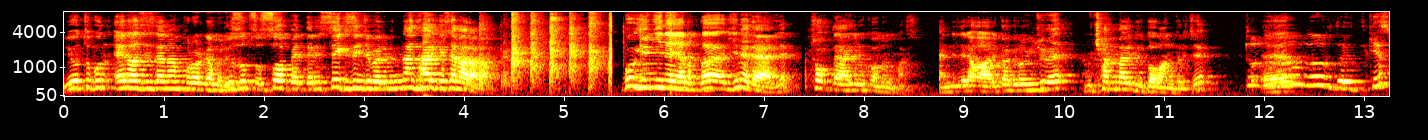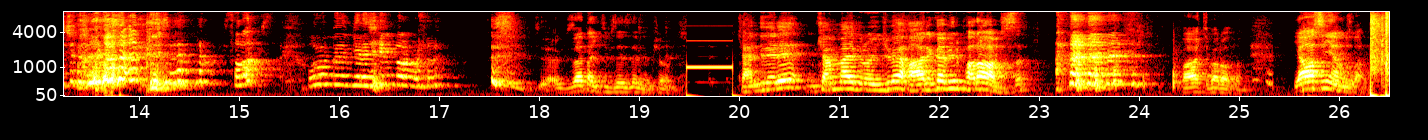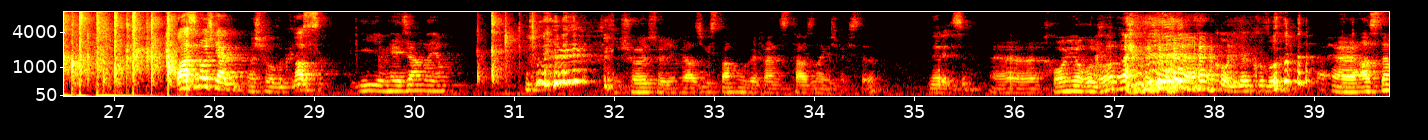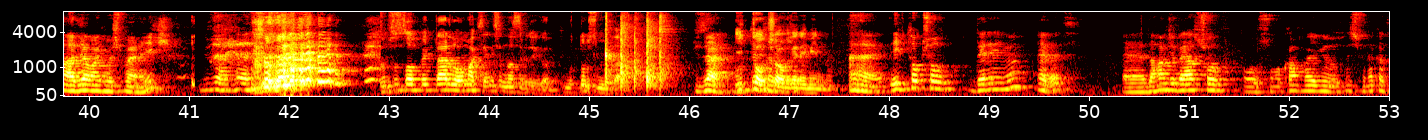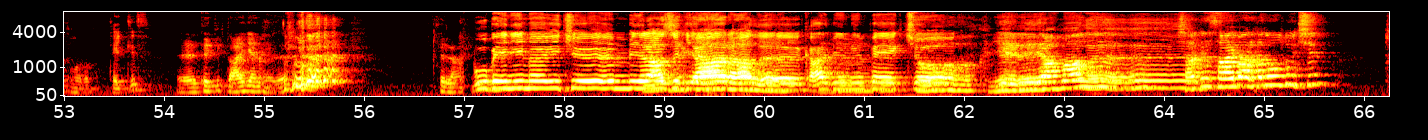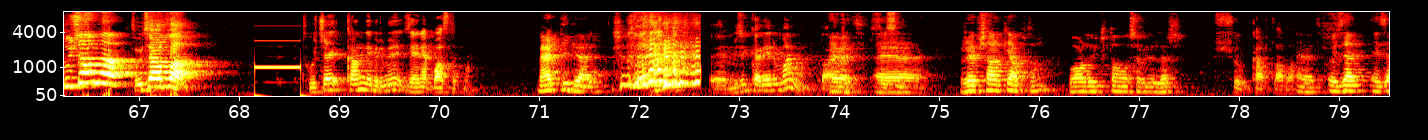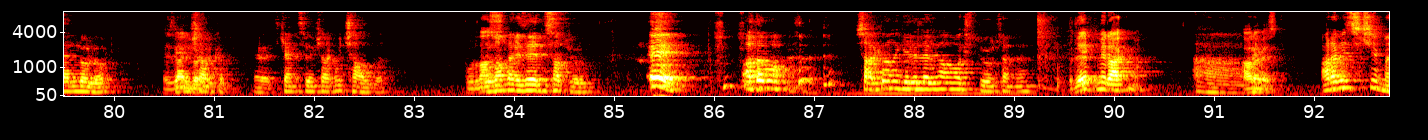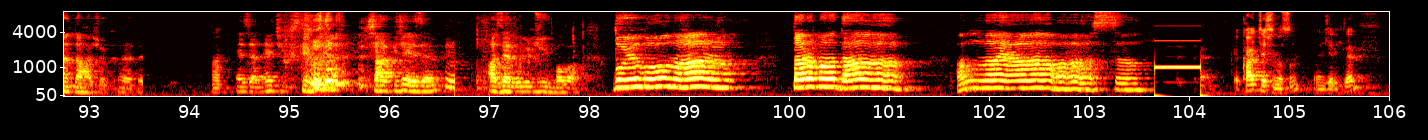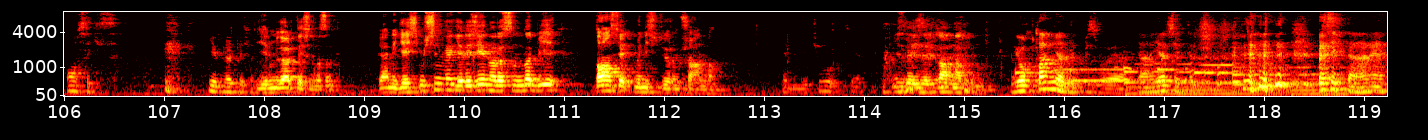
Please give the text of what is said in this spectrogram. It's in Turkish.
YouTube'un en az izlenen programı Lüzumsuz Sohbetlerin 8. bölümünden herkese merhaba. Bugün yine yanımda yine değerli, çok değerli bir konuğum var. Kendileri harika bir oyuncu ve mükemmel bir dolandırıcı. Dur Ee, dur dur dur kes şunu. Salak mısın? Oğlum benim geleceğim var burada. Zaten kimse izlemiyormuş oğlum. Kendileri mükemmel bir oyuncu ve harika bir para avcısı. Bana kibar oldu. Yasin yanımızda. Yasin hoş geldin. Hoş bulduk. Nasılsın? İyiyim, heyecanlıyım. Şöyle söyleyeyim, birazcık İstanbul beyefendisi tarzına geçmek istedim. Nerelisin? Ee, Konya Kulu. Konya Kulu. ee, aslen Adıyaman göçmeniyik. Güzel, evet. Lüzumsuz sohbetlerde olmak senin için nasıl bir duygu? Mutlu musun burada? Güzel. İlk talk show deneyimin mi? İlk talk show deneyimim, evet. Ee, daha önce Beyaz Show olsun, Okan Baygın olsun hiçbirine katılmadım. Teklif? Ee, teklif daha gelmedi. Selam. Bu benim öyküm birazcık yaralı, kalbimin pek çok yeri yamalı. Şarkının sahibi arkada olduğu için Tuğçe abla. Tuğçe abla! Tuğçe Kandemir mi, Zeynep Bastık mı? Mert Dilger. Ee, müzik kariyerin var mı? Daha önce? Evet. Sesin. eee, rap şarkı yaptım. Bu arada YouTube'dan ulaşabilirler. Şu kartlardan. Evet. Özel Ezel Lolo. Ezel benim Lolo. şarkım. Evet. Kendisi benim şarkımı çaldı. Buradan Buradan da Ezel'e diss atıyorum. E adamım. Şarkıların gelirlerini almak istiyorum senden. rap mi rock mı? Aa, Arabesk. Arabeskçiyim ben daha çok. Evet. Ha. Ezel en çok sevdiğim şarkıcı Ezel. Azerbaycancıyım baba. Duygularım darmadan anlayamazsın. E, Kaç yaşındasın öncelikle? 18. 24 yaşında. 24 yaşındasın. Yani geçmişin ve geleceğin arasında bir dans etmeni istiyorum şu anda. En büyük bu ki. İzleyicilerimize anlat bunu. Yoktan geldik biz buraya. Yani gerçekten. gerçekten hani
